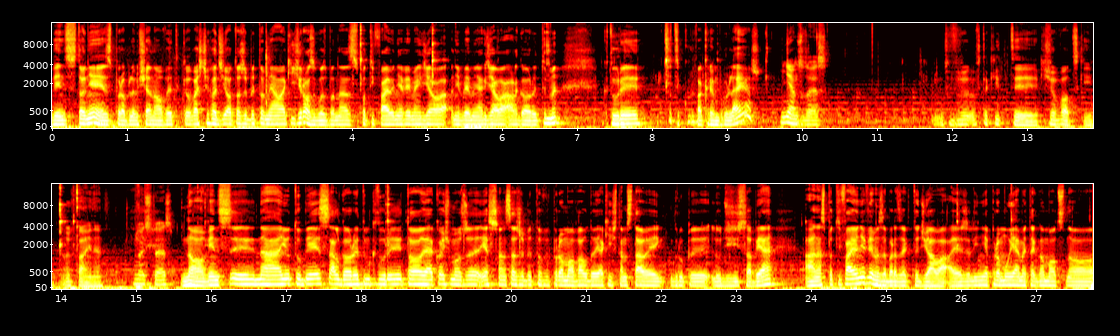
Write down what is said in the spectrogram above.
Więc to nie jest problem sianowy, tylko właśnie chodzi o to, żeby to miało jakiś rozgłos, bo na Spotify'u nie wiem jak działa, nie wiem jak działa algorytm, który... Co ty kurwa creme brulejesz? Nie wiem, co to jest. W, w taki ty, jakiś owocki, ale fajne. No i to jest? No, więc y, na YouTubie jest algorytm, który to jakoś może, jest szansa, żeby to wypromował do jakiejś tam stałej grupy ludzi sobie, a na Spotify nie wiemy za bardzo jak to działa, a jeżeli nie promujemy tego mocno,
